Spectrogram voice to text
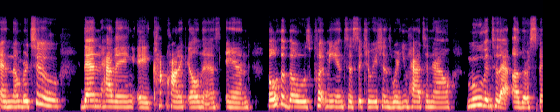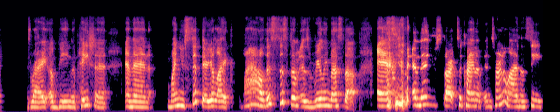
and number two, then having a chronic illness, and both of those put me into situations where you had to now move into that other space, right, of being the patient, and then when you sit there, you're like, wow, this system is really messed up. And you, and then you start to kind of internalize and see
